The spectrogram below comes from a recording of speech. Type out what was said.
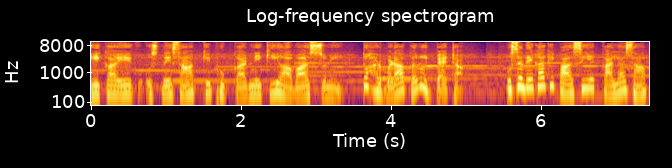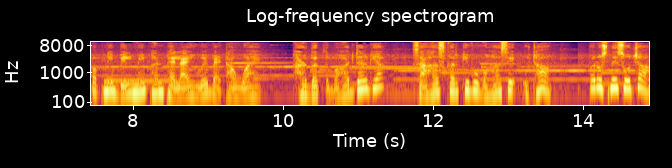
एकाएक उसने सांप के फुपकारने की आवाज़ सुनी तो हड़बड़ा कर उठ बैठा। उसने देखा कि पास ही एक काला सांप अपने बिल में फन फैलाए हुए बैठा हुआ है। हरदत्त बहुत डर गया, साहस करके वो वहाँ से उठा, पर उसने सोचा,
